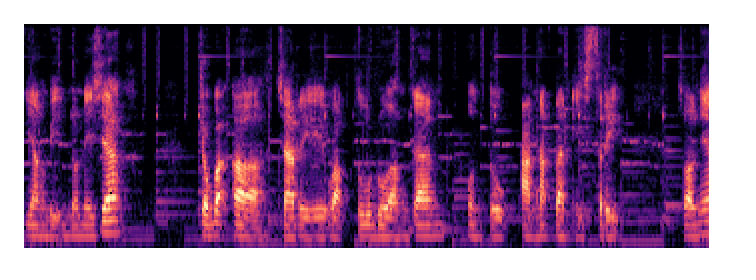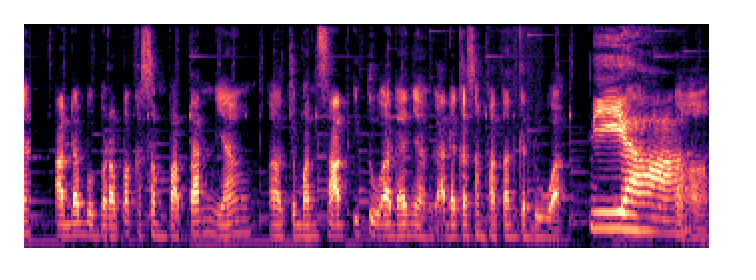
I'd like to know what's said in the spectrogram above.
yang di Indonesia, coba uh, cari waktu luangkan untuk anak dan istri. Soalnya ada beberapa kesempatan yang uh, cuman saat itu adanya, nggak ada kesempatan kedua. Iya. Uh-uh.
